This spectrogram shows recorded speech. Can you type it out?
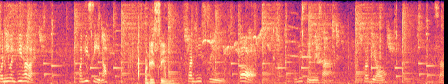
วันนี้วันที่เท่าไหร่ วันที่สี่เนาะ วันที่สี่วันที่สี่ก็วันที่สี่เมษา ก็เดี๋ยวเมษา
